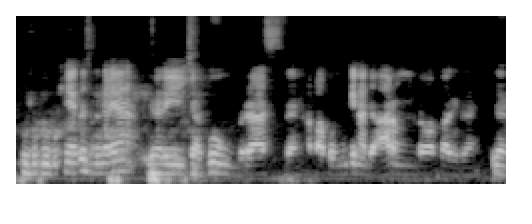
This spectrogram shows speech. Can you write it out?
Bubuk-bubuknya itu sebenarnya dari jagung, beras dan apa pun mungkin ada areng atau apa gitu kan. Dan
